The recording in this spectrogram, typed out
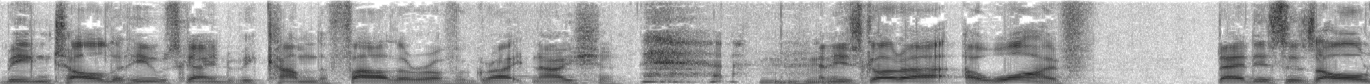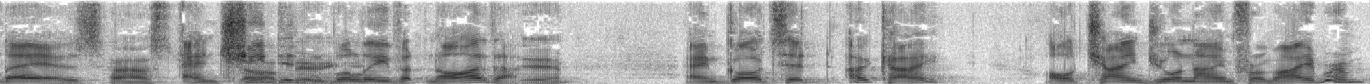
being told that he was going to become the father of a great nation. mm-hmm. And he's got a, a, wife that is as old as, Past and she didn't believe it neither. Yeah. And God said, Okay, I'll change your name from Abram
